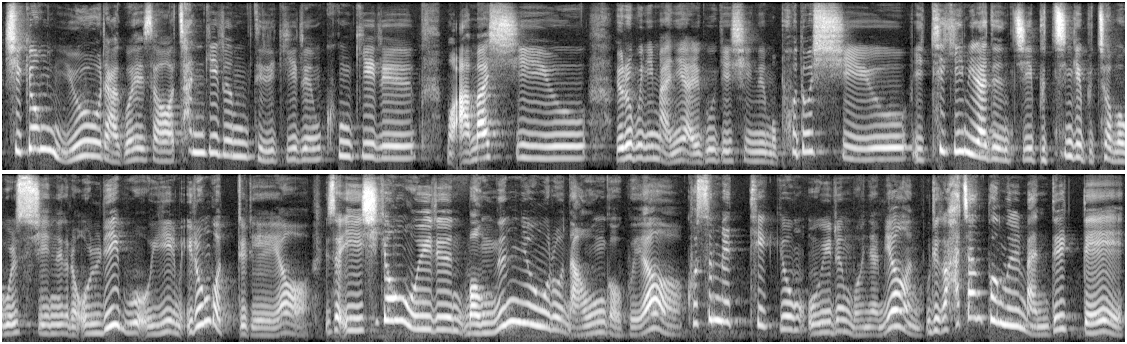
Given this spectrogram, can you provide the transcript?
식용유라고 해서 참기름, 들기름, 콩기름, 뭐 아마씨유 여러분이 많이 알고 계시는 뭐 포도씨유, 이 튀김이라든지 부침개 부쳐 먹을 수 있는 그런 올리브 오일 뭐 이런 것들이에요. 그래서 이 식용 오일은 먹는 용으로 나온 거고요. 코스메틱용 오일은 뭐냐면 우리가 화장품을 만들 때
